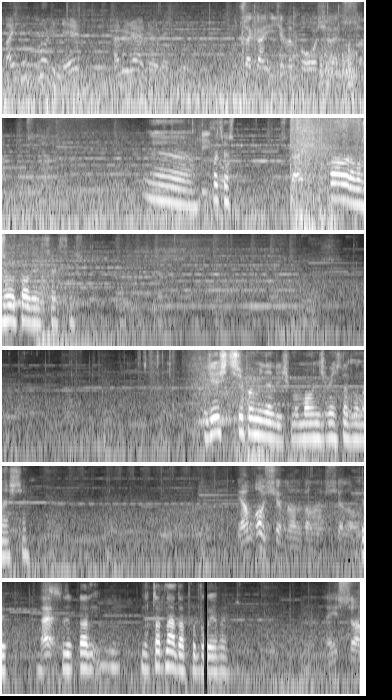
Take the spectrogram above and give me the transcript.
I mean, I know that. Poczekaj, idziemy po osie jeszcze. Czy nie? Nie, Kizu. chociaż... Czekaj. Dobra, możemy powiedzieć jak chcesz. Gdzieś trzy pominęliśmy, mam 9 na 12. Ja mam 8 na 12 lol. Ty- E, do tornada próbuję wejść. jeszcze mam...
